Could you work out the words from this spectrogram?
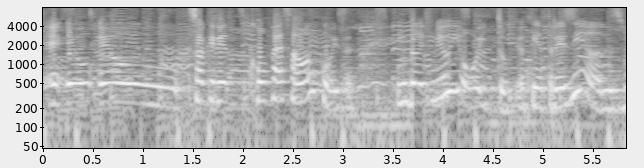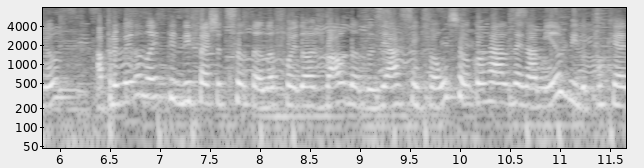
É, Eu, eu só queria confessar uma coisa. Em 2008, eu tinha 13 anos, viu? A primeira noite de festa de Santana foi do Oswaldo Dantas. E assim, foi um sonho que eu realizei na minha vida. Porque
